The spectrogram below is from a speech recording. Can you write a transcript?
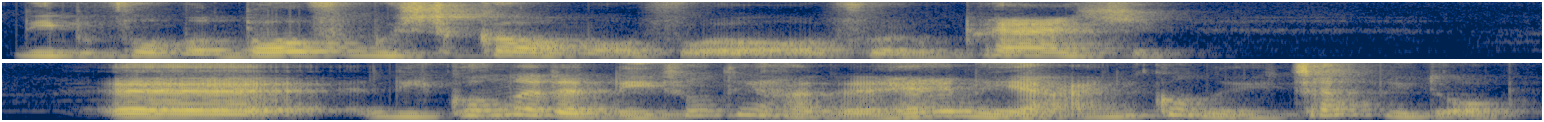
die bijvoorbeeld boven moesten komen of voor, voor een praatje, eh, die konden dat niet, want die hadden een hernia en die konden die trap niet op.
